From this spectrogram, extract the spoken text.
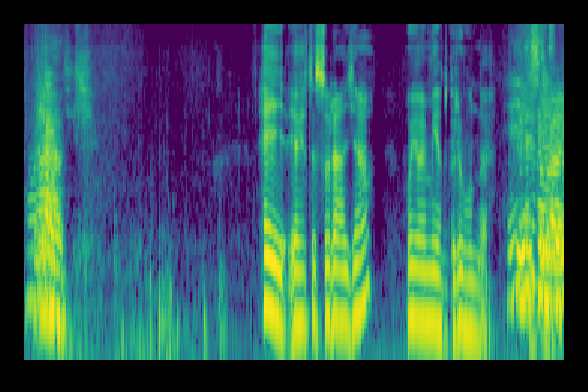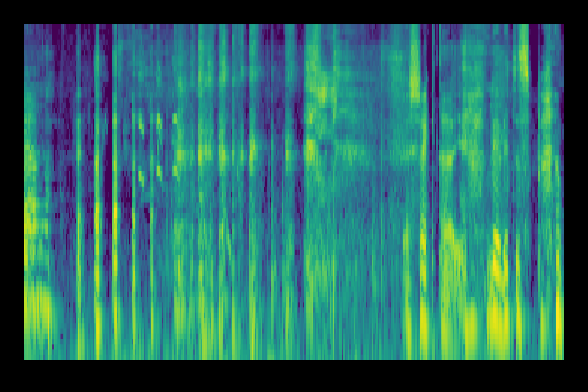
Tack. Hej, jag heter Soraya och jag är medberoende. Hej Soraya. Ursäkta, jag blev lite spänd.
